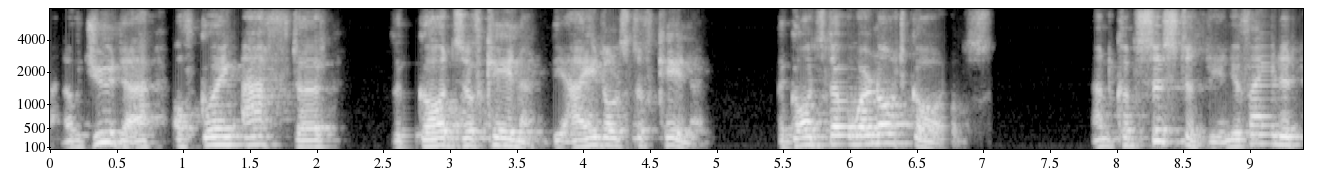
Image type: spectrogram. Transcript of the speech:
and of Judah of going after the gods of Canaan, the idols of Canaan the gods that were not gods, and consistently. And you find it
